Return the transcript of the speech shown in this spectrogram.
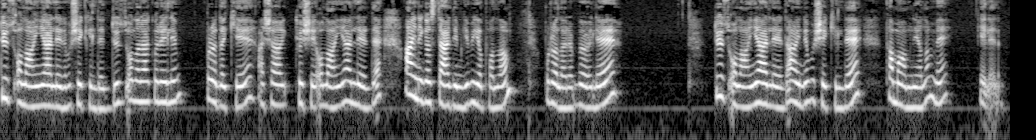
Düz olan yerleri bu şekilde düz olarak örelim. Buradaki aşağı köşe olan yerleri de aynı gösterdiğim gibi yapalım. Buraları böyle düz olan yerleri de aynı bu şekilde tamamlayalım ve gelelim.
